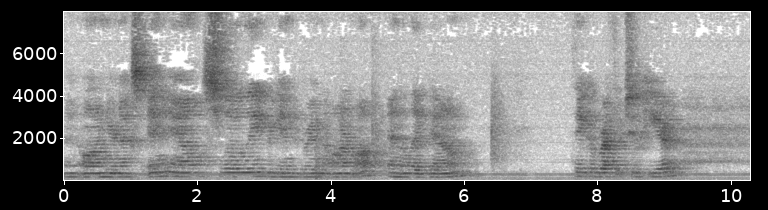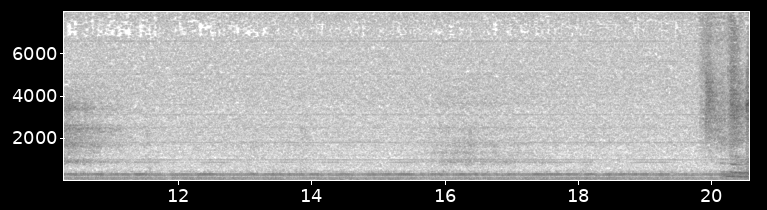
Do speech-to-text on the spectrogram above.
And on your next inhale, slowly begin to bring the arm up and the leg down. Take a breath or two here. And then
